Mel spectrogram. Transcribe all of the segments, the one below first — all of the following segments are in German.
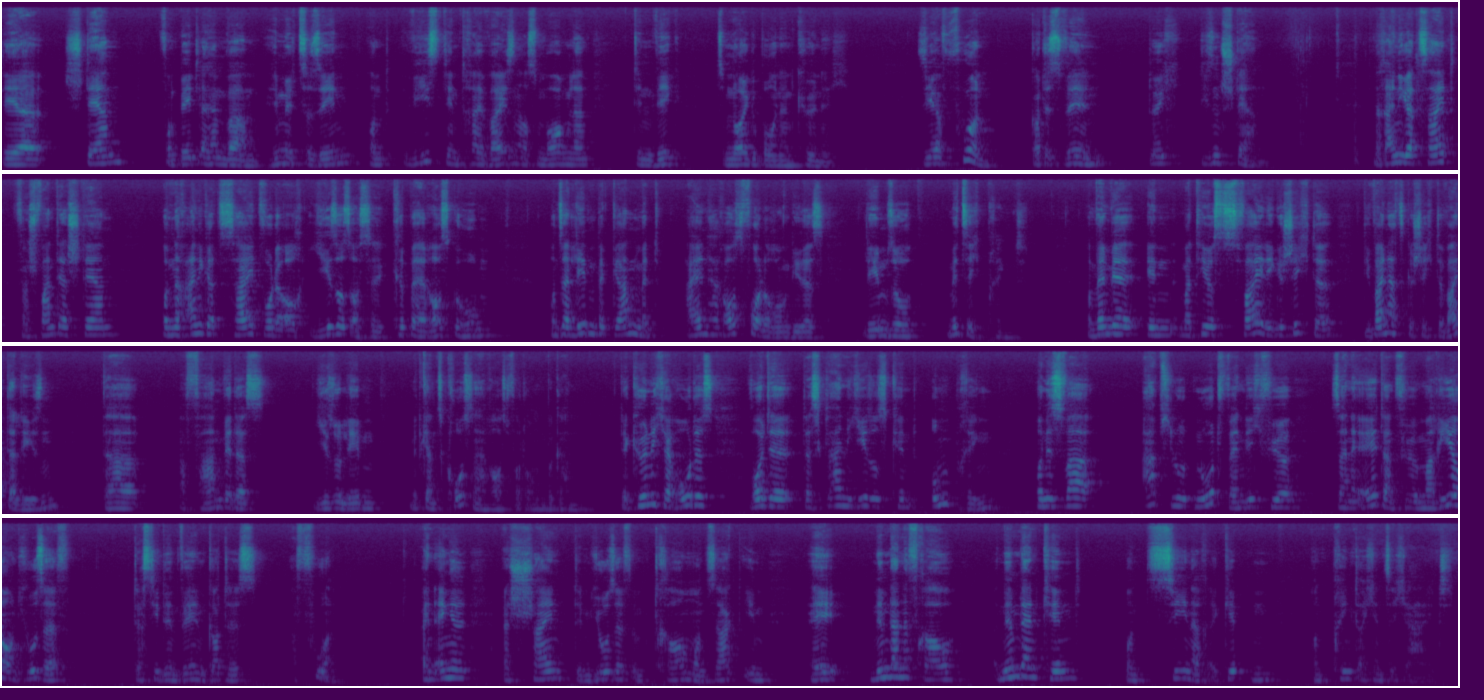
Der Stern von Bethlehem war am Himmel zu sehen und wies den drei Weisen aus dem Morgenland den Weg zum neugeborenen König. Sie erfuhren Gottes Willen durch diesen Stern. Nach einiger Zeit verschwand der Stern und nach einiger Zeit wurde auch Jesus aus der Krippe herausgehoben und sein Leben begann mit allen Herausforderungen, die das Leben so mit sich bringt. Und wenn wir in Matthäus 2 die Geschichte, die Weihnachtsgeschichte weiterlesen, da erfahren wir, dass Jesu Leben mit ganz großen Herausforderungen begann. Der König Herodes wollte das kleine Jesuskind umbringen und es war absolut notwendig für seine Eltern, für Maria und Josef, dass sie den Willen Gottes erfuhren. Ein Engel erscheint dem Josef im Traum und sagt ihm, hey, nimm deine Frau, nimm dein Kind und zieh nach Ägypten und bringt euch in Sicherheit.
